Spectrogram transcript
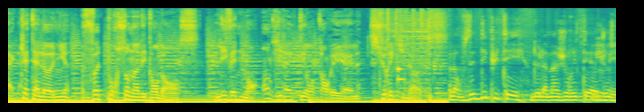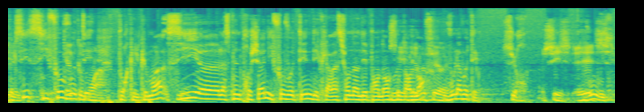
La Catalogne vote pour son indépendance. L'événement en direct et en temps réel sur Equinox. Alors vous êtes député de la majorité Oui, Jones oui, Pelsi. pour S'il faut quelques voter mois. pour quelques mois, si euh, la semaine prochaine il faut voter une déclaration d'indépendance Oui, au Parlement, vous la votez, sûr. Si, et Vous, oui.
